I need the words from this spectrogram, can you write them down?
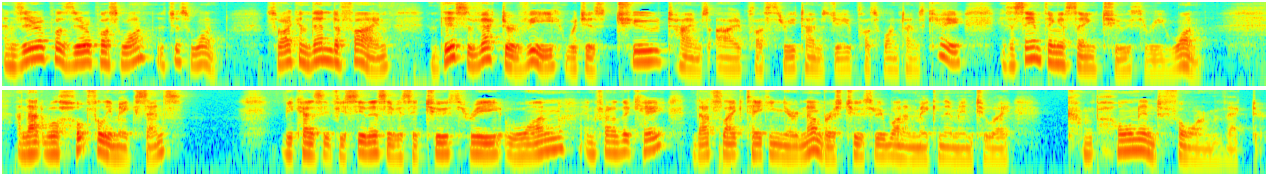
And 0 plus 0 plus 1 is just 1. So I can then define this vector v, which is 2 times i plus 3 times j plus 1 times k, is the same thing as saying 2, 3, 1. And that will hopefully make sense because if you see this, if you say 2, 3, 1 in front of the k, that's like taking your numbers 2, 3, 1 and making them into a component form vector.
